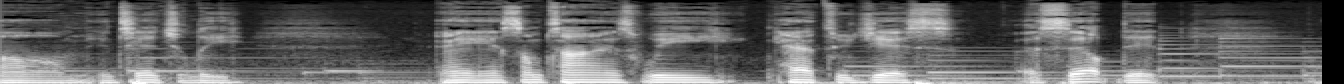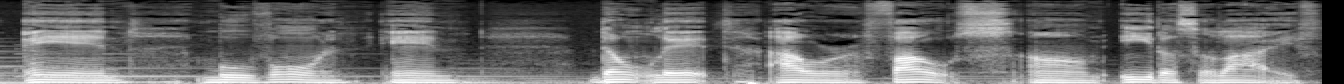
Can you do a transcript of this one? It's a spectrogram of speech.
um, intentionally, and sometimes we have to just accept it and move on and don't let our faults um, eat us alive.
